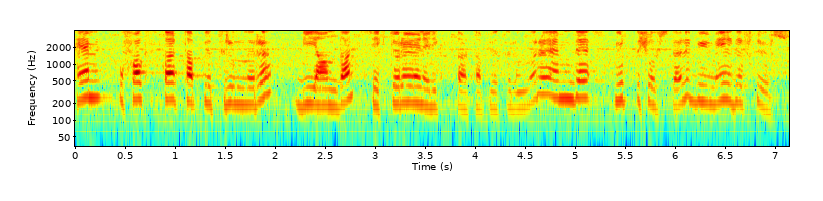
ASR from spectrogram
hem ufak startup yatırımları bir yandan sektöre yönelik startup yatırımları hem de yurt dışı ofislerle büyümeyi hedefliyoruz.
